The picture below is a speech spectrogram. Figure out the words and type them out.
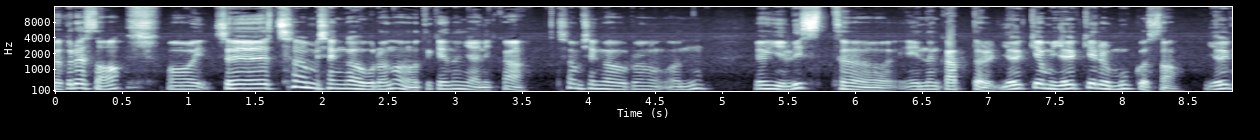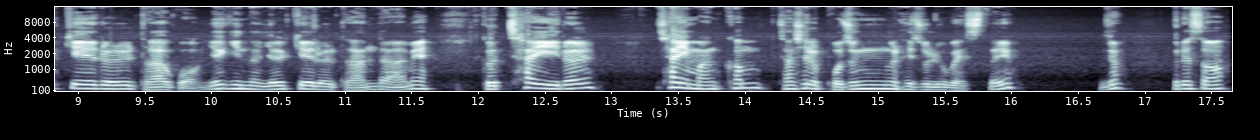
자, 그래서 어, 제 처음 생각으로는 어떻게 했느냐니까 처음 생각으로는 여기 리스트에 있는 값들 10개면 10개를 묶어서 10개를 더하고 여기 있는 10개를 더한 다음에 그 차이를 차이만큼 자신을 보정을 해주려고 했어요. 그죠? 그래서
